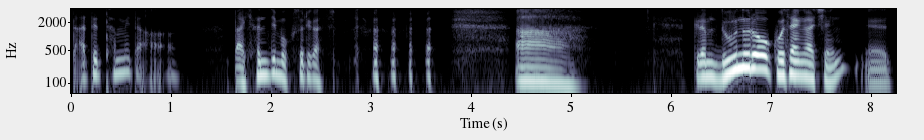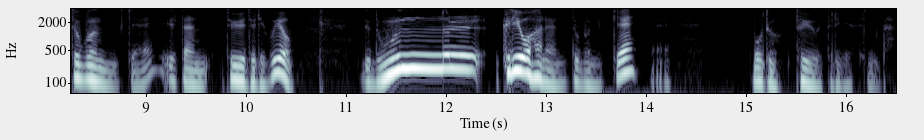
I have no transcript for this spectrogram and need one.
따뜻합니다. 딱 현디 목소리 같습니다. 아, 그럼 눈으로 고생하신 예, 두 분께 일단 두유 드리고요. 눈을 그리워하는 두 분께 예, 모두 두유 드리겠습니다.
